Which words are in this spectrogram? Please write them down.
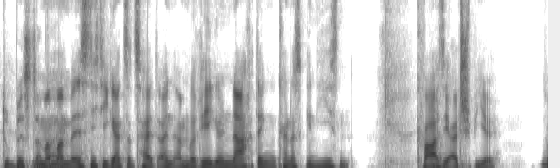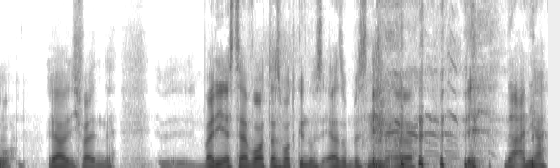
Du bist dabei. man, man ist nicht die ganze Zeit an, an Regeln nachdenken, kann das genießen. Quasi als Spiel. So. Ja, ich weiß, bei dir ist der Wort, das Wort Genuss eher so ein bisschen, äh, na Anja?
